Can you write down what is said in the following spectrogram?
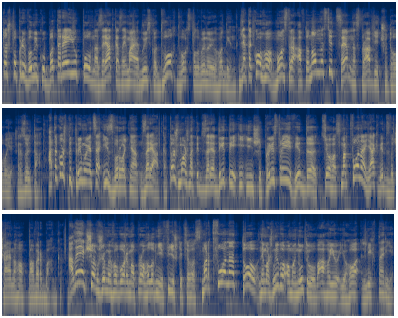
тож, попри велику батарею, повна зарядка займає близько 2-2,5 годин. Для такого монстра автономності це насправді чудовий результат. А також підтримується і зворотня зарядка, тож можна підзарядити і інші пристрої від цього смартфона, як від звичайного павербанка. Але якщо вже ми говоримо про головні фішки цього смартфона, то неможливо оминути увагою його ліхтарі.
